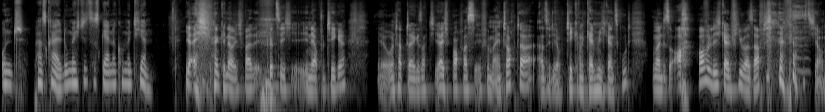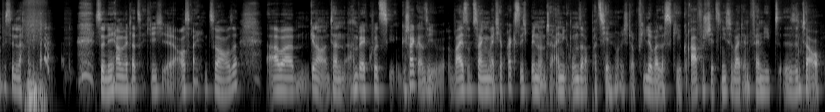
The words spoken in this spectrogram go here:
Und Pascal, du möchtest das gerne kommentieren. Ja, ich genau, ich war kürzlich in der Apotheke äh, und habe da gesagt, ja, ich brauche was für meine Tochter. Also die Apothekerin kennt mich ganz gut und meinte so, ach, hoffentlich kein Fiebersaft. da musste ich auch ein bisschen lachen. So, nee, haben wir tatsächlich äh, ausreichend zu Hause. Aber genau, und dann haben wir kurz geschnackt. Also ich weiß sozusagen, in welcher Praxis ich bin und einige unserer Patienten, und ich glaube viele, weil das geografisch jetzt nicht so weit entfernt liegt, äh, sind da auch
